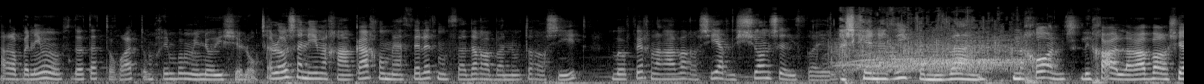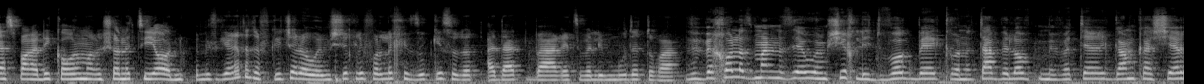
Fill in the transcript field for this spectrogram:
הרבנים ומוסדות התורה תומכים במינוי שלו. שלוש שנים אחר כך הוא מייסד את מוסד הרבנות הראשית והופך לרב הראשי הראשון של ישראל. אשכנזי כמובן. נכון, סליחה, לרב הראשי הספרדי קוראים הראשון לציון. במסגרת התפקיד שלו הוא המשיך לפעול לחיזוק יסודות הדת בארץ ולימוד התורה. ובכל הזמן הזה הוא המשיך לדבוק בעקרונותיו ולא מוותר גם כאשר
